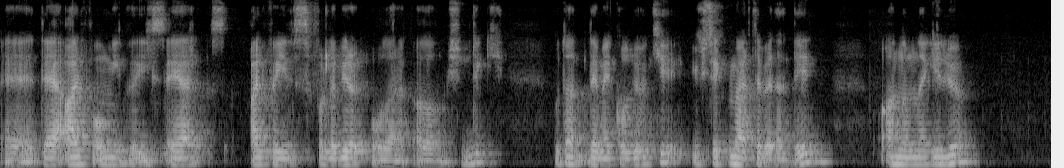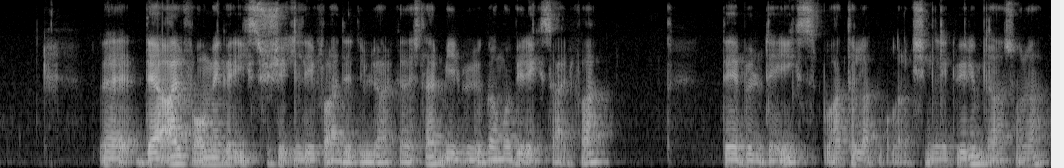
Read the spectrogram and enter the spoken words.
E, d alfa omega x eğer alfayı 0 ile 1 olarak alalım şimdilik. Bu da demek oluyor ki yüksek mertebeden değil anlamına geliyor. Ve d alfa omega x şu şekilde ifade ediliyor arkadaşlar. 1 bölü gamma 1 eksi alfa d bölü dx. Bu hatırlatma olarak şimdilik vereyim. Daha sonra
